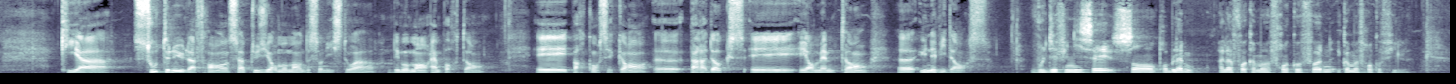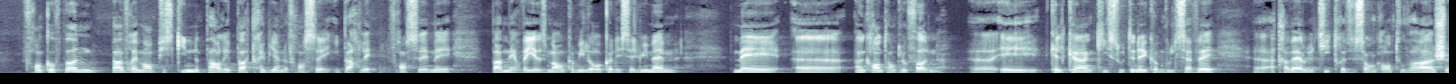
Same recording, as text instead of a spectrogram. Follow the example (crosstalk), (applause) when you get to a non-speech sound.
qui a soutenu la France à plusieurs moments de son histoire, des moments importants, et par conséquent, euh, paradoxe et, en même temps euh, une évidence. Vous le définissez sans problème à la fois comme un francophone et comme un francophile Francophone, pas vraiment, puisqu'il ne parlait pas très bien le français. Il parlait français, mais pas merveilleusement comme il le reconnaissait lui-même. Mais euh, un grand anglophone euh, et quelqu'un qui soutenait, comme vous le savez, euh, à travers le titre de son grand ouvrage,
